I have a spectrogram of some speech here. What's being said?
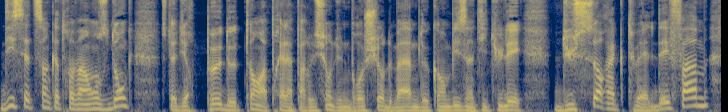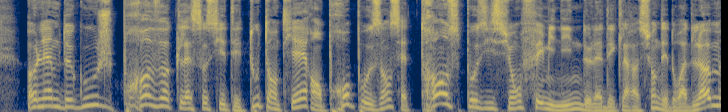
1791 donc, c'est-à-dire peu de temps après la parution d'une brochure de Madame de Cambise intitulée Du sort actuel des femmes, Olympe de Gouges provoque la société tout entière en proposant cette transposition féminine de la Déclaration des droits de l'homme.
